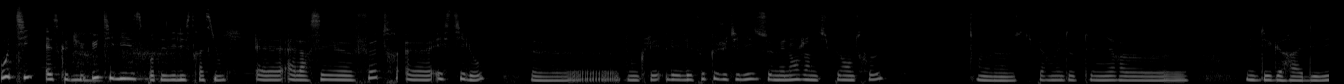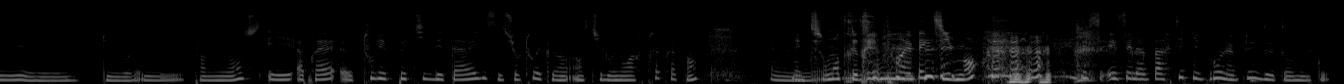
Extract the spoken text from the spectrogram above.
outil est-ce que tu utilises pour tes illustrations? Euh, alors c'est euh, feutre euh, et stylo. Donc les, les- les feutres que j'utilise se mélangent un petit peu entre eux, ce qui permet d'obtenir des dégradés, des, voilà, des, plein de nuances. Et après, euh, tous les petits détails, c'est surtout avec le- un stylo noir très très fin. Euh, Mais sûrement très très bien effectivement. et c'est- la partie qui prend le plus de temps du coup.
